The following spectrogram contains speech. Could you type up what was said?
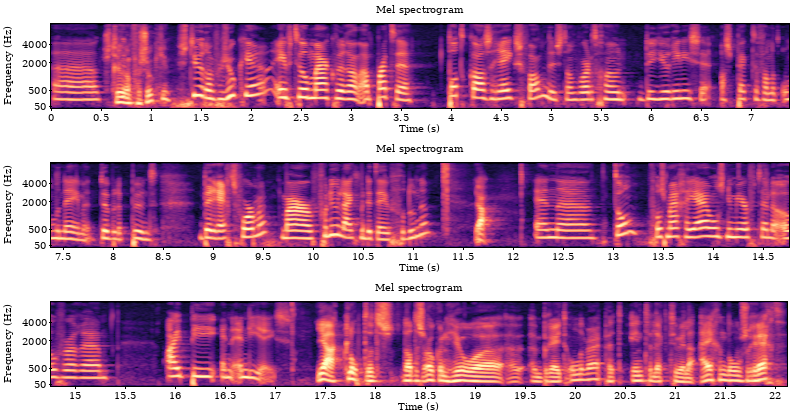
eh, Stuur een verzoekje. stuur een verzoekje. Eventueel maken we er een aparte podcastreeks van. Dus dan wordt het gewoon de juridische aspecten van het ondernemen, dubbele punt, de rechtsvormen. Maar voor nu lijkt me dit even voldoende. Ja. En eh, Tom, volgens mij ga jij ons nu meer vertellen over eh, IP en NDA's. Ja, klopt. Dat is, dat is ook een heel eh, een breed onderwerp. Het intellectuele eigendomsrecht.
